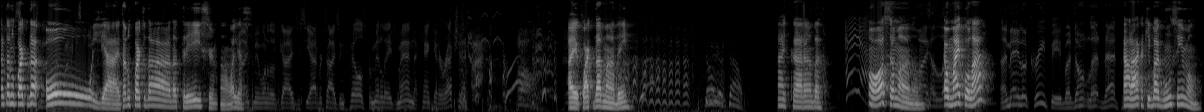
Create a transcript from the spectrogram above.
Ela tá no quarto da... Olha, ele tá no quarto da, da Tracer, irmão. Olha só. Aí, quarto da Amanda, hein? Ai, caramba. Nossa, mano. É o Michael lá? Caraca, que bagunça, hein, irmão.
